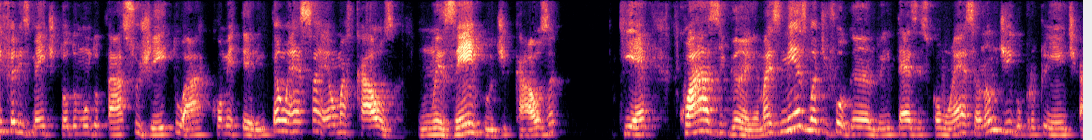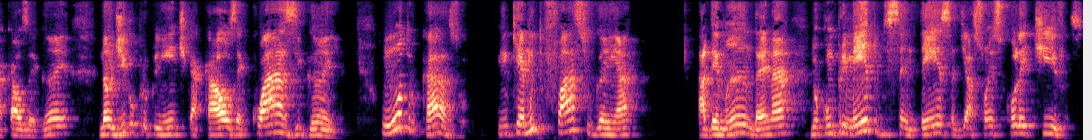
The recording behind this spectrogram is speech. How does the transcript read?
infelizmente todo mundo está sujeito a cometer. Então, essa é uma causa, um exemplo de causa que é quase ganha. Mas mesmo advogando em teses como essa, eu não digo para o cliente que a causa é ganha, não digo para o cliente que a causa é quase ganha. Um outro caso em que é muito fácil ganhar a demanda é na, no cumprimento de sentença de ações coletivas.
